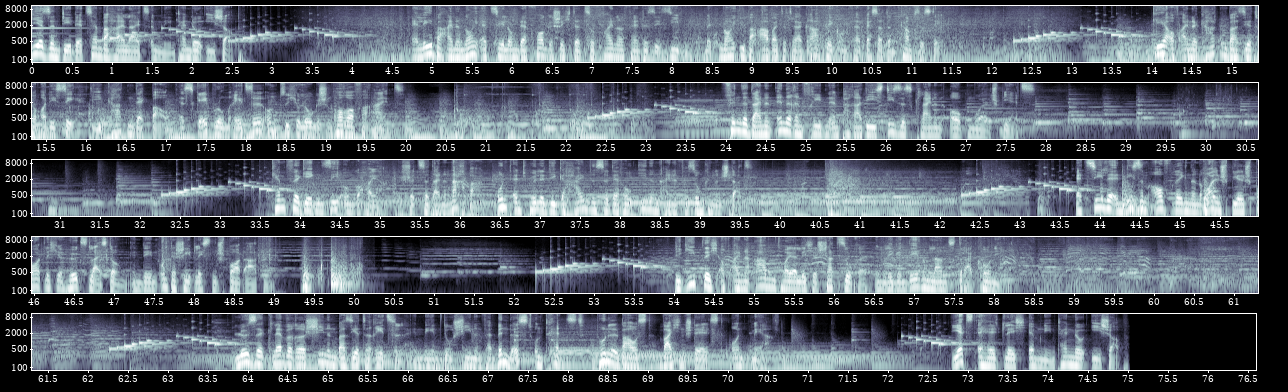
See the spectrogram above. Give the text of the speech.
Hier sind die Dezember-Highlights im Nintendo eShop. Erlebe eine Neuerzählung der Vorgeschichte zu Final Fantasy VII mit neu überarbeiteter Grafik und verbessertem Kampfsystem. Gehe auf eine kartenbasierte Odyssee, die Kartendeckbau, Escape Room Rätsel und psychologischen Horror vereint. Finde deinen inneren Frieden im Paradies dieses kleinen Open-World-Spiels. Kämpfe gegen Seeungeheuer, schütze deine Nachbarn und enthülle die Geheimnisse der Ruinen einer versunkenen Stadt. Erziele in diesem aufregenden Rollenspiel sportliche Höchstleistungen in den unterschiedlichsten Sportarten. Begib dich auf eine abenteuerliche Schatzsuche im legendären Land Draconien. Löse clevere schienenbasierte Rätsel, indem du Schienen verbindest und trennst, Tunnel baust, Weichen stellst und mehr. Jetzt erhältlich im Nintendo eShop.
